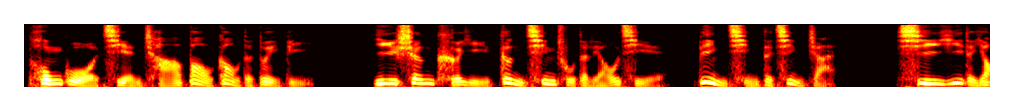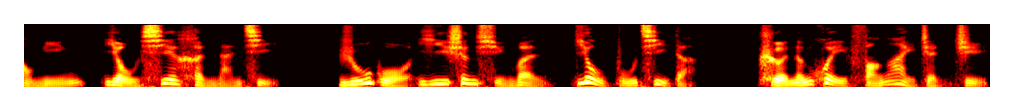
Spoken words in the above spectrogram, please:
通过检查报告的对比。医生可以更清楚的了解病情的进展。西医的药名有些很难记，如果医生询问又不记得，可能会妨碍诊治。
